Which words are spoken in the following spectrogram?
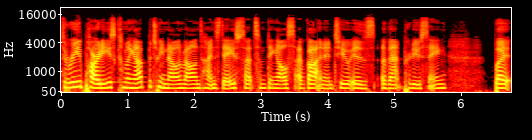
three parties coming up between now and Valentine's Day. So that's something else I've gotten into is event producing. But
